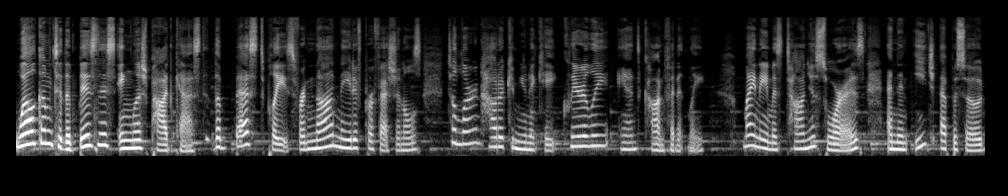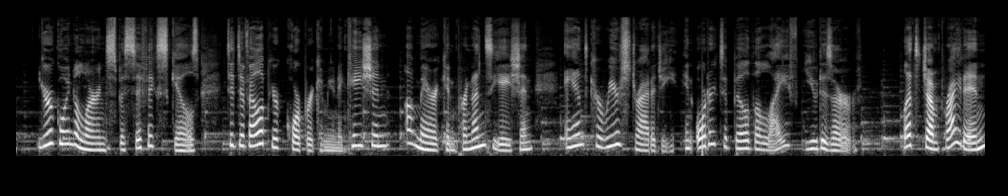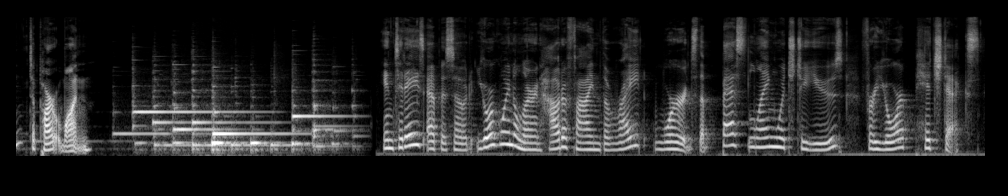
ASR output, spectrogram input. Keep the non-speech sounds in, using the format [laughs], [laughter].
Welcome to the Business English Podcast, the best place for non native professionals to learn how to communicate clearly and confidently. My name is Tanya Suarez, and in each episode, you're going to learn specific skills to develop your corporate communication, American pronunciation, and career strategy in order to build the life you deserve. Let's jump right in to part one. In today's episode, you're going to learn how to find the right words, the best language to use for your pitch decks.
